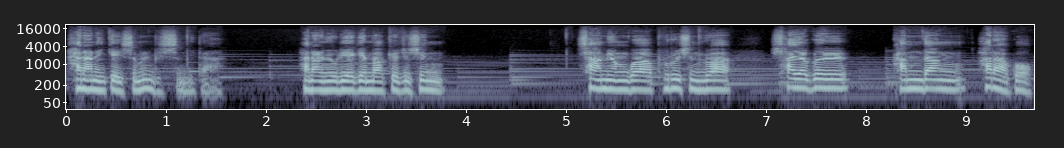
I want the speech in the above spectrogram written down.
하나님께 있음을 믿습니다. 하나님이 우리에게 맡겨주신 사명과 부르심과 사역을 감당하라고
